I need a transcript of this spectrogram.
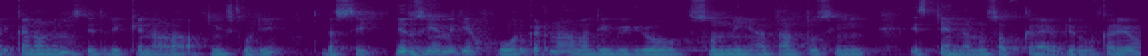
ਇੱਕ ਐਨੋਨਿਮਸ ਦੀ ਤਰੀਕੇ ਨਾਲ ਆਪਣੀ ਸਟੋਰੀ ਦੱਸੀ। ਜੇ ਤੁਸੀਂ ਐਵੇਂ ਦੀਆਂ ਹੋਰ ਘਟਨਾਵਾਂ ਦੀ ਵੀਡੀਓ ਸੁਣਨੀ ਆ, ਤਾਂ ਤੁਸੀਂ ਇਸ ਚੈਨਲ ਨੂੰ ਸਬਸਕ੍ਰਾਈਬ ਜ਼ਰੂਰ ਕਰਿਓ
